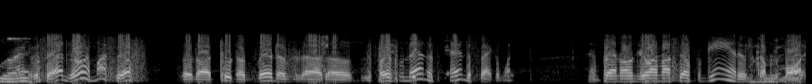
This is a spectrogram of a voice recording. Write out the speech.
Right. I said, I enjoyed myself. So the two the read the, uh, the the first one and the and the second one. And plan on enjoying myself again this coming to March.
